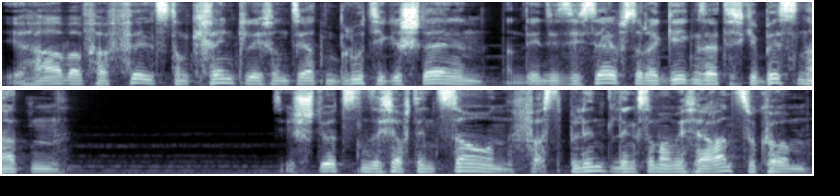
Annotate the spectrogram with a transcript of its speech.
Ihr Haar war verfilzt und kränklich und sie hatten blutige Stellen, an denen sie sich selbst oder gegenseitig gebissen hatten. Sie stürzten sich auf den Zaun, fast blindlings, um an mich heranzukommen.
